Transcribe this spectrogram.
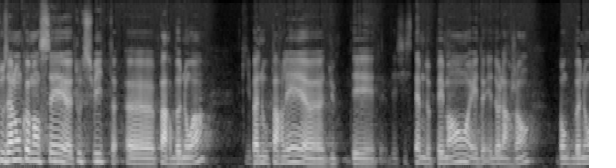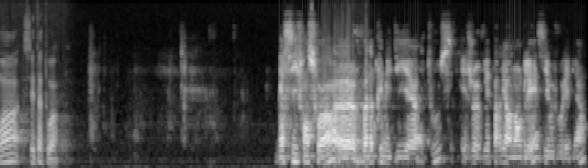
nous allons commencer euh, tout de suite euh, par Benoît, qui va nous parler euh, du, des, des, systèmes de paiement et de, l'argent. Donc Benoît, c'est à toi. Merci François. Euh, bon après-midi à tous. Et je vais parler en anglais, si vous le voulez bien.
